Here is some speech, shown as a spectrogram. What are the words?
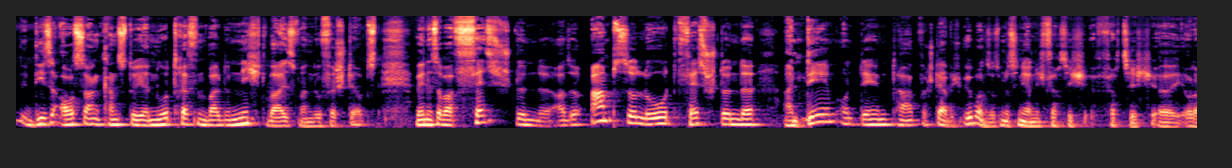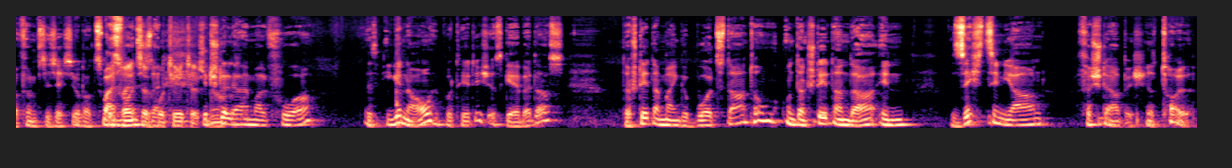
diese Aussagen kannst du ja nur treffen, weil du nicht weißt, wann du verstirbst. Wenn es aber feststünde, also absolut feststünde, an dem und dem Tag versterbe ich. Übrigens, das müssen ja nicht 40, 40 äh, oder 50, 60 oder 92 war jetzt sein. hypothetisch, Jetzt ne? stell dir einmal vor, es, genau, hypothetisch, es gäbe das. Da steht dann mein Geburtsdatum und dann steht dann da, in 16 Jahren versterbe ich. Ja, toll.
